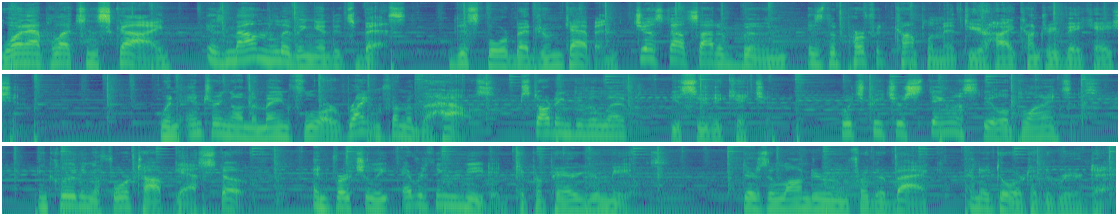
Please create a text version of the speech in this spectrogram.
One Appalachian Sky is mountain living at its best. This four bedroom cabin just outside of Boone is the perfect complement to your high country vacation. When entering on the main floor right in front of the house, starting to the left, you see the kitchen, which features stainless steel appliances, including a four top gas stove, and virtually everything needed to prepare your meals. There's a laundry room further back and a door to the rear deck.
